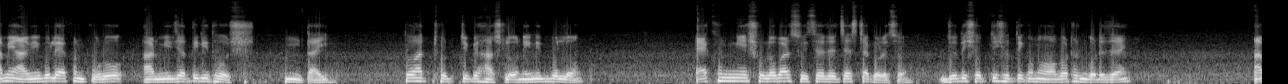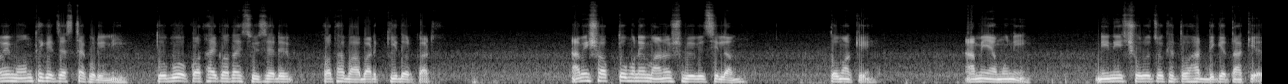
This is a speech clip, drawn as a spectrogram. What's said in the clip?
আমি আর্মি বলে এখন পুরো আর্মি জাতিরই ধোষ হুম, তাই। তো আর ঠোঁট টিপে হাসলো। নিনিত বলল, এখন নিয়ে ষোলোবার সুইসাইডের চেষ্টা করেছ। যদি সত্যি সত্যি কোনো অঘটন ঘটে যায়, আমি মন থেকে চেষ্টা করিনি। তবুও কথায় কথায় সুইসাইডের কথা ভাবার কি দরকার? আমি শক্ত মনে মানুষ ভেবেছিলাম তোমাকে। আমি এমনই। নিনি সরু চোখে তোহার দিকে তাকিয়ে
